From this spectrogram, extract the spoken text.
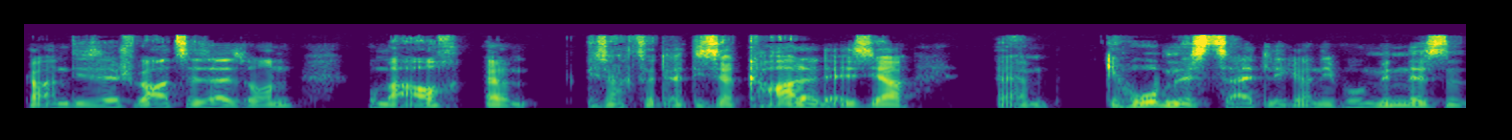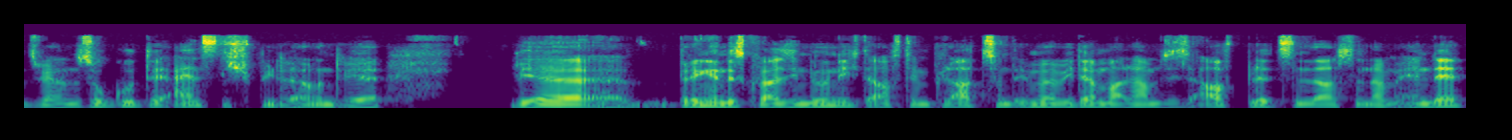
an diese schwarze Saison, wo man auch ähm, gesagt hat, ja, dieser Kader, der ist ja ähm, gehobenes Zweitliganiveau mindestens. Wir haben so gute Einzelspieler und wir, wir äh, bringen das quasi nur nicht auf den Platz und immer wieder mal haben sie es aufblitzen lassen und am Ende,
